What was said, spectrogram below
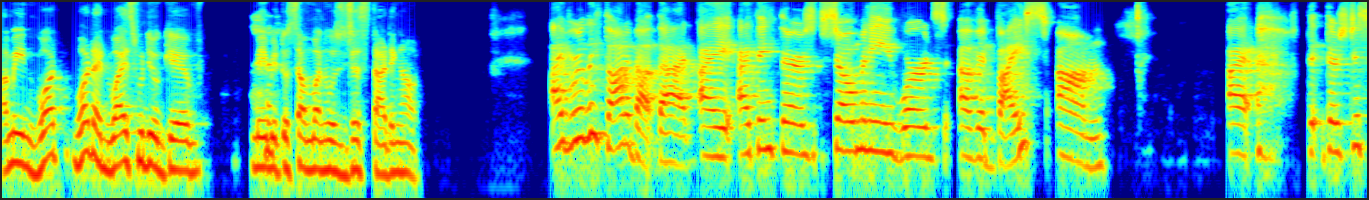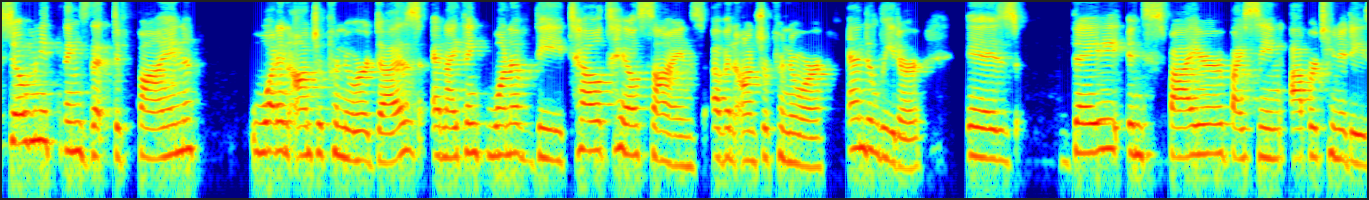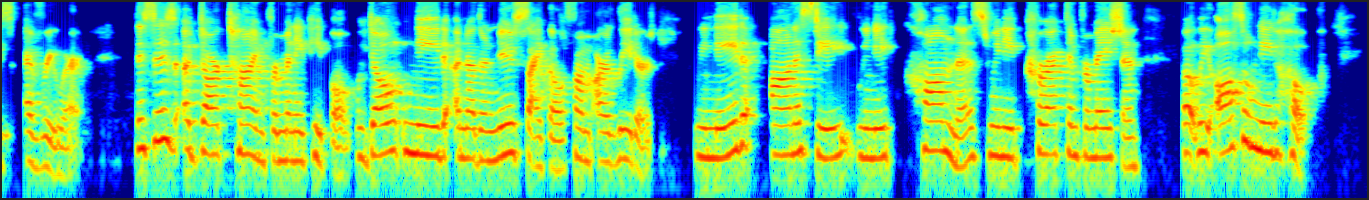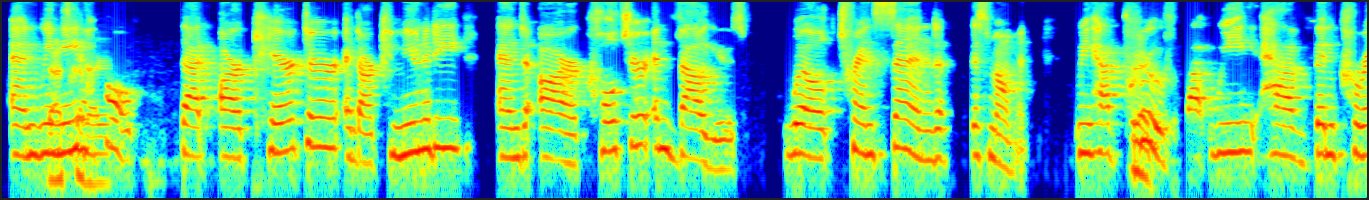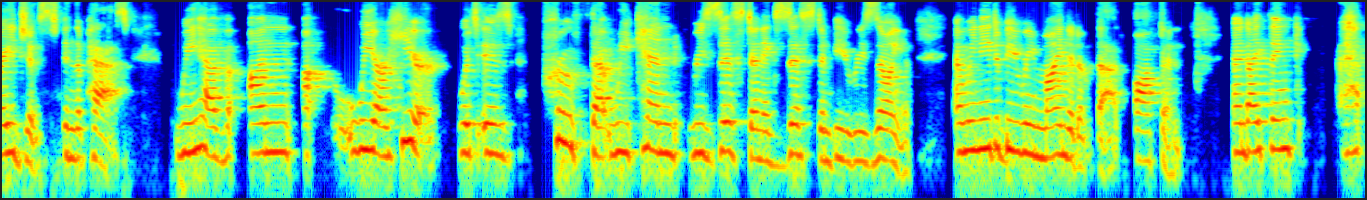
I mean, what what advice would you give maybe to someone who's just starting out? I've really thought about that. I I think there's so many words of advice. Um, I th- there's just so many things that define what an entrepreneur does, and I think one of the telltale signs of an entrepreneur and a leader is they inspire by seeing opportunities everywhere this is a dark time for many people. We don't need another news cycle from our leaders. We need honesty, we need calmness, we need correct information, but we also need hope. And we That's need hope that our character and our community and our culture and values will transcend this moment. We have proof yeah. that we have been courageous in the past. We have un uh, we are here which is proof that we can resist and exist and be resilient. And we need to be reminded of that often. And i think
